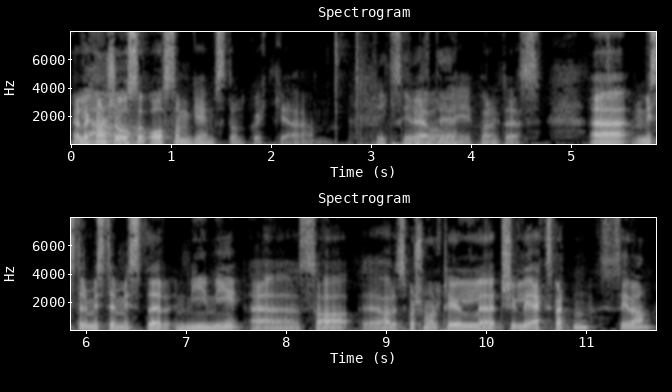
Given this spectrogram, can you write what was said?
Eller Ja. kanskje også Awesome Games Done Quick. eh, Riktig, skrev han i parentes. Uh, Mr. Mr. Mr. Mimi uh, sa, uh, har et spørsmål til chilieksperten, sier han.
